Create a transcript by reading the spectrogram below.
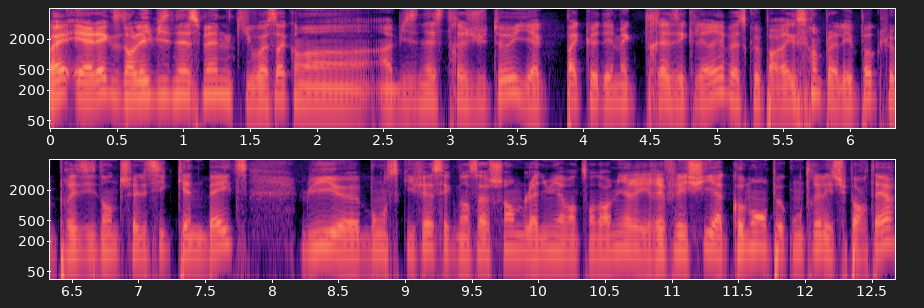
Ouais, et Alex, dans les businessmen qui voient ça comme un, un business très juteux, il n'y a pas que des mecs très éclairés, parce que par exemple, à l'époque, le président de Chelsea, Ken Bates, lui, euh, bon, ce qu'il fait, c'est que dans sa chambre, la nuit avant de s'endormir, il réfléchit à comment on peut contrer les supporters,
